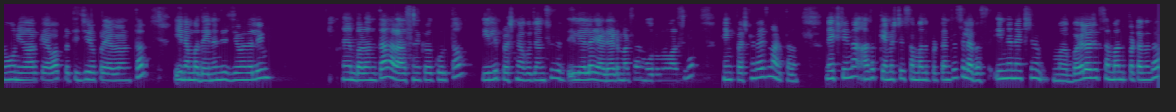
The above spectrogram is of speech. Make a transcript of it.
ನೋವು ನಿವಾರಕ ಯಾವ ಪ್ರತಿಜೀವಕಗಳು ಯಾವ್ಯಾವ ಅಂತ ಈ ನಮ್ಮ ದೈನಂದಿನ ಜೀವನದಲ್ಲಿ ಬರುವಂತ ರಾಸಾಯನಿಕ ಕುರಿತು ಇಲ್ಲಿ ಪ್ರಶ್ನೆ ಆಗೋ ಚಾನ್ಸಸ್ ಇರುತ್ತೆ. ಇಲ್ಲಿ ಎಲ್ಲ ಎರಡ್ ಎರಡ್ ಮಾರ್ಕ್ಸ್ ಮೂರ್, ಮೂರು ಮಾರ್ಕ್ಸ್ಗೆ ಹಿಂಗ್ ಪ್ರಶ್ನೆ ರೈಸ್ ಮಾಡ್ತಾರೆ. ನೆಕ್ಸ್ಟ್ ಇನ್ನ ಅದು ಕೆಮಿಸ್ಟ್ರಿ ಸಂಬಂಧಪಟ್ಟಂತೆ ಸಿಲೆಬಸ್ ಇನ್ನ ನೆಕ್ಸ್ಟ್ ಬಯೋಲಜಿಗೆ ಸಂಬಂಧಪಟ್ಟಂತ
